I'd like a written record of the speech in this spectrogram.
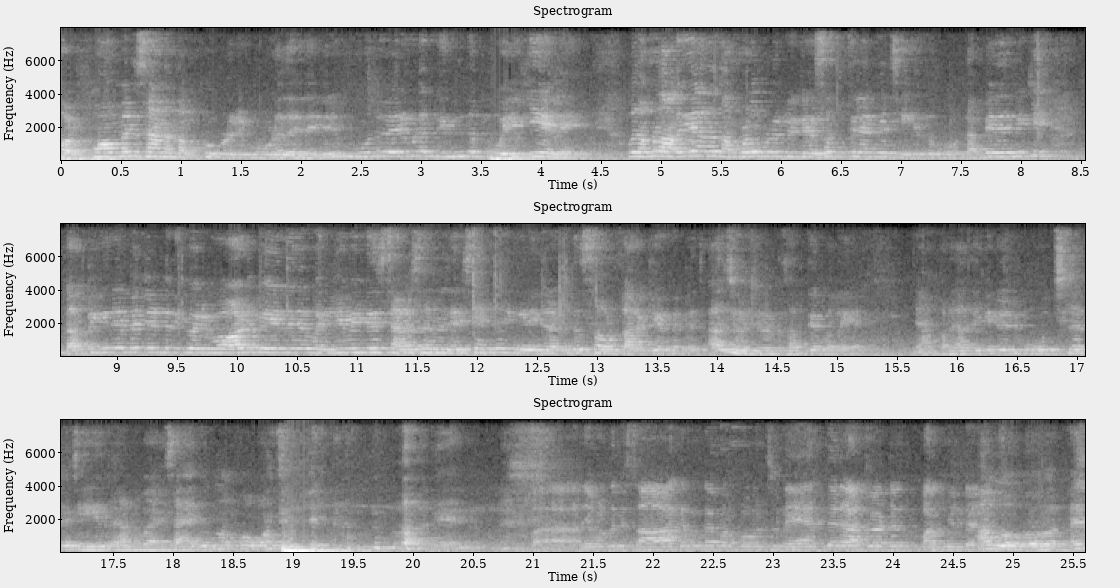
പെർഫോമൻസ് ആണ് നമുക്ക് കൂടെ ഒരു മൂഡ് തരുന്നത്. ഇവർ മൂന്ന് പേരും കൂടെ നിന്ന് പൊരിക്കുകയല്ലേ അപ്പൊ നമ്മൾ അറിയാതെ നമ്മൾ കൂടെ ഒരു രസത്തിലൊക്കെ ചെയ്തു പോകും. ഡബിങ് എനിക്ക് ഡബിങ്ങിനെ പറ്റിയിട്ട് എനിക്ക് ഒരുപാട് പേര് വലിയ വലിയ സ്റ്റാർസ് എന്നെ ഇങ്ങനെ രണ്ട് സൗണ്ട് ആക്കിയെന്നൊക്കെ അത് ചോദിച്ചിട്ടുണ്ട്. സത്യം പറയാം. ഞാൻ പറയാം അതിങ്ങനെ ഒരു മൂച്ചിലൊക്കെ ചെയ്തതാണ്. വയസ്സായതൊന്നും അപ്പൊ ഓർത്തില്ല. അതേപോലെ തന്നെ സാഗറിന്റെ പെർഫോമൻസ് നേരത്തെ രാജുവേട്ടൻ പറഞ്ഞിട്ടുണ്ടായിരുന്നു.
